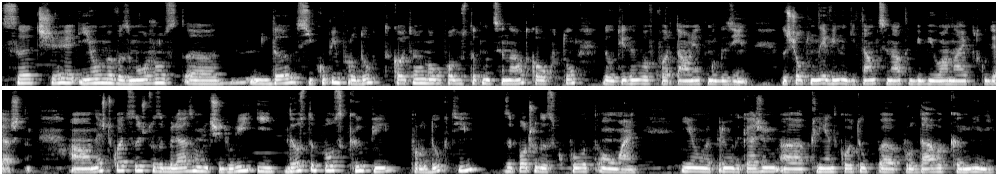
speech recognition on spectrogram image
са, че имаме възможност а, да си купим продукт, който е на много по-достъпна цена, отколкото да отидем в кварталният магазин. Защото не винаги там цената би била най-подходяща. А, нещо, което също забелязваме, че дори и доста по-скъпи продукти започват да се купуват онлайн. Имаме, примерно да кажем, а, клиент, който а, продава камини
